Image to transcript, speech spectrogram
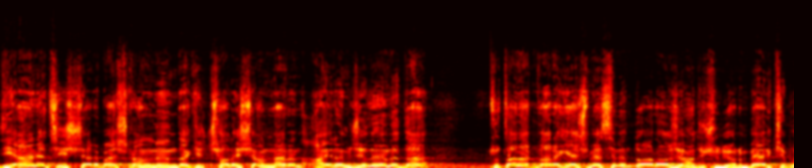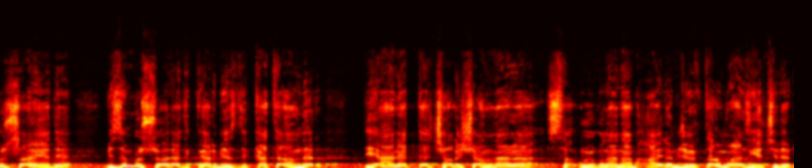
Diyanet İşleri Başkanlığındaki çalışanların ayrımcılığını da tutanaklara geçmesinin doğru olacağını düşünüyorum. Belki bu sayede bizim bu söylediklerimiz dikkate alınır. Diyanette çalışanlara uygulanan ayrımcılıktan vazgeçilir.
